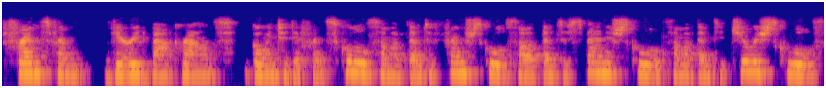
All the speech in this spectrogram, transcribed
friends from varied backgrounds going to different schools, some of them to French schools, some of them to Spanish schools, some of them to Jewish schools.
